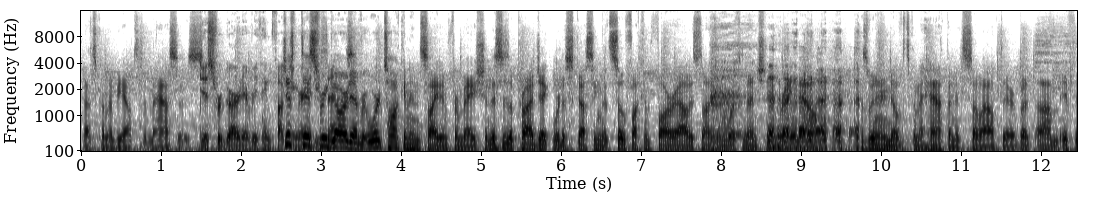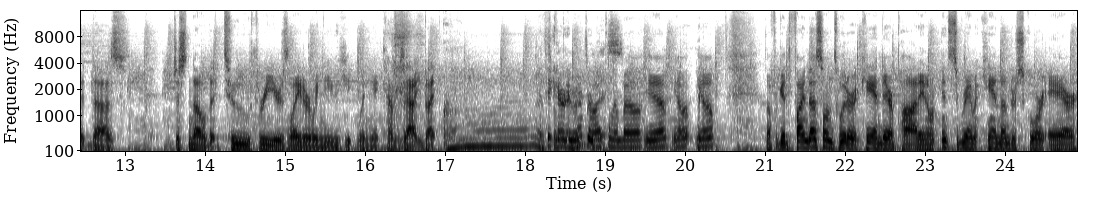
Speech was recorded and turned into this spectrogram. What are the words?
That's going to be out to the masses. Disregard everything fucking. just Randy disregard says. every we're talking inside information this is a project we're discussing that's so fucking far out it's not even worth mentioning right now because we don't even know if it's going to happen it's so out there but um, if it does just know that two three years later when you he- when it comes out you'd be like oh i think I remember talking this." about yep yep yep don't forget to find us on twitter at canned air pod and on instagram at canned underscore air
